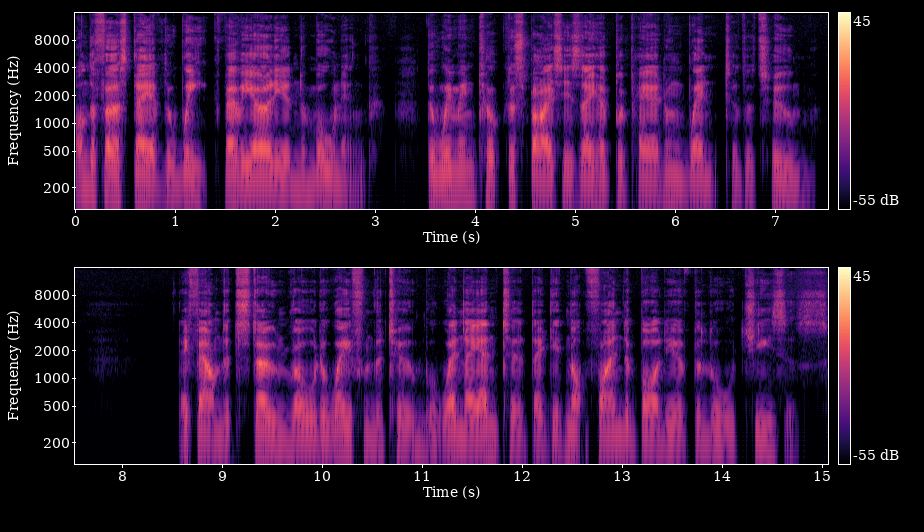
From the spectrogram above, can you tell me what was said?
On the first day of the week, very early in the morning, the women took the spices they had prepared and went to the tomb. They found the stone rolled away from the tomb, but when they entered, they did not find the body of the Lord Jesus.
